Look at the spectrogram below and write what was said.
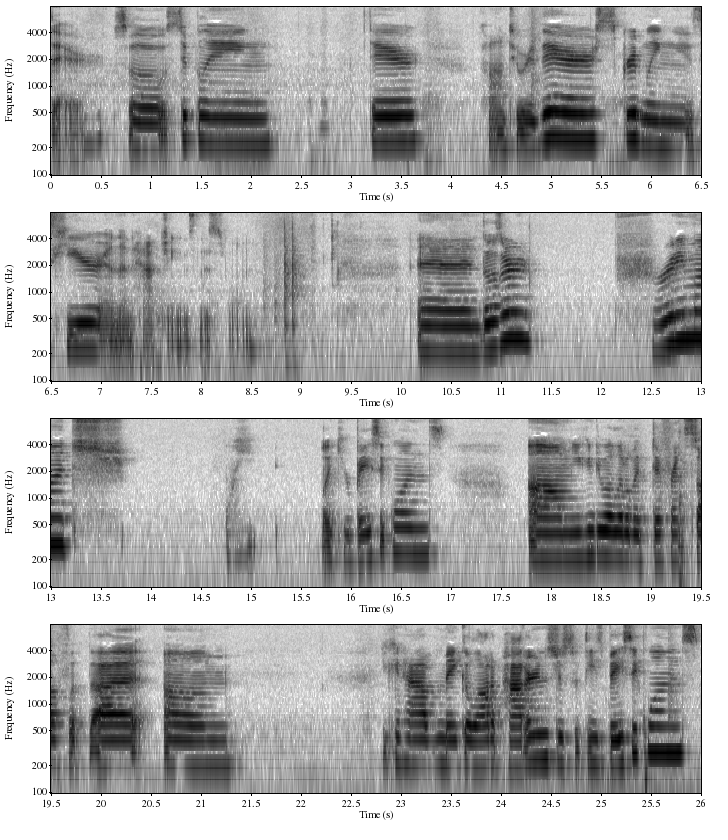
there. So stippling there, contour there, scribbling is here, and then hatching is this one. And those are pretty much like your basic ones. Um, you can do a little bit different stuff with that. Um, you can have make a lot of patterns just with these basic ones.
